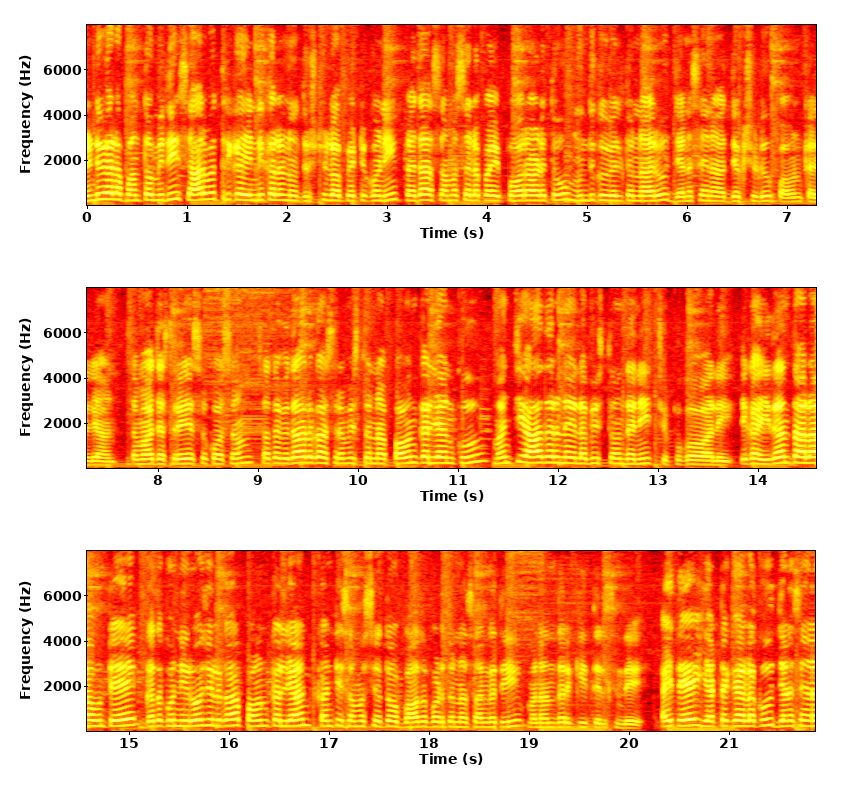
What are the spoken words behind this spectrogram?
రెండు వేల పంతొమ్మిది సార్వత్రిక ఎన్నికలను దృష్టిలో పెట్టుకొని ప్రజా సమస్యలపై పోరాడుతూ ముందుకు వెళ్తున్నారు జనసేన అధ్యక్షుడు పవన్ కళ్యాణ్. సమాజ శ్రేయస్సు కోసం శత విధాలుగా శ్రమిస్తున్న పవన్ కళ్యాణ్కు మంచి ఆదరణ లభిస్తోందని చెప్పుకోవాలి. ఇక ఇదంతా అలా ఉంటే గత కొన్ని రోజులుగా పవన్ కళ్యాణ్ కంటి సమస్యతో బాధపడుతున్న సంగతి మనందరికీ తెలిసిందే. అయితే ఎట్టకేలకు జనసేన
